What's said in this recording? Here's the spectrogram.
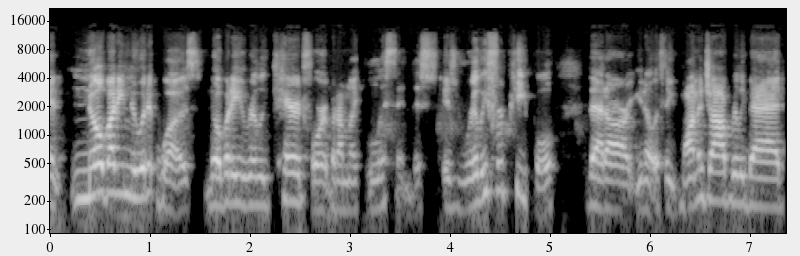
and nobody knew what it was. Nobody really cared for it. But I'm like, listen, this is really for people that are, you know, if they want a job really bad,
